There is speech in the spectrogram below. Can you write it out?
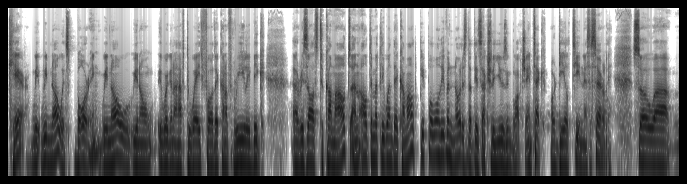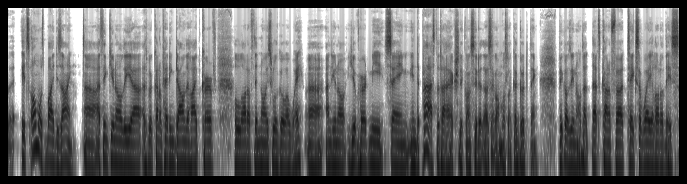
care. We we know it's boring. We know you know we're gonna have to wait for the kind of really big uh, results to come out, and ultimately when they come out, people won't even notice that it's actually using blockchain tech or DLT necessarily. So uh, it's almost by design. Uh, I think you know the uh, as we're kind of heading down the hype curve, a lot of the noise will go away. Uh, and you know you've heard me saying in the past that I actually consider that as almost like a good thing because you know that that kind of uh, takes away a lot of this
